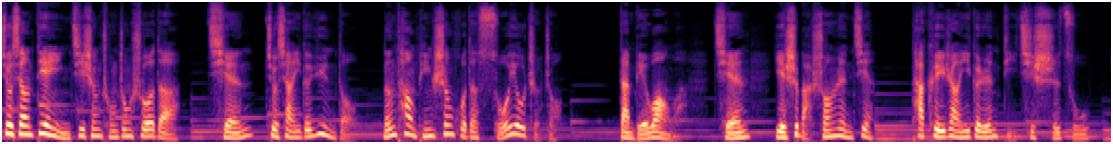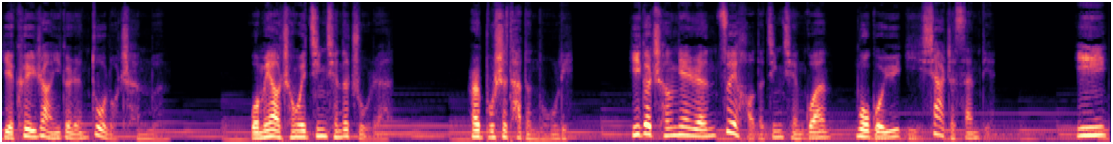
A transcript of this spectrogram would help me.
就像电影《寄生虫》中说的，钱就像一个熨斗，能烫平生活的所有褶皱。但别忘了，钱也是把双刃剑，它可以让一个人底气十足，也可以让一个人堕落沉沦。我们要成为金钱的主人，而不是他的奴隶。一个成年人最好的金钱观，莫过于以下这三点：一、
